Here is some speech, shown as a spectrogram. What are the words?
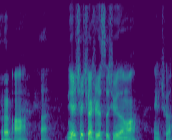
啊，啊你是全时四驱的吗？那个车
